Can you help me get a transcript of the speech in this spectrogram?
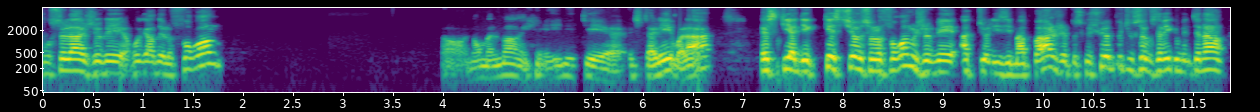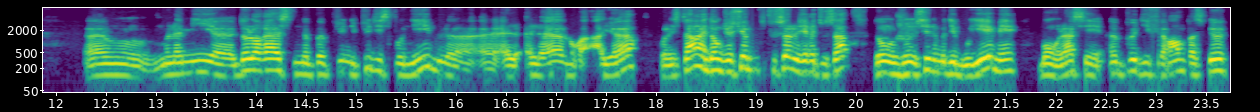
Pour cela, je vais regarder le forum. Normalement, il était euh, installé, voilà. Est-ce qu'il y a des questions sur le forum? Je vais actualiser ma page parce que je suis un peu tout seul. Vous savez que maintenant, euh, mon ami euh, Dolores ne peut plus, n'est plus disponible. elle, elle œuvre ailleurs pour l'instant. Et donc, je suis un peu tout seul à gérer tout ça. Donc, je essaie de me débrouiller. Mais bon, là, c'est un peu différent parce que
